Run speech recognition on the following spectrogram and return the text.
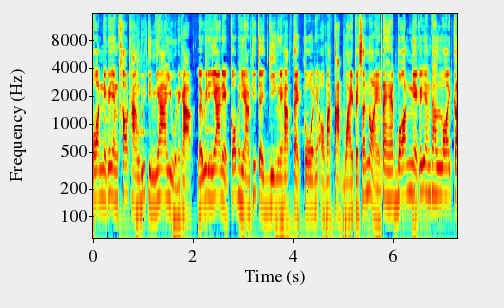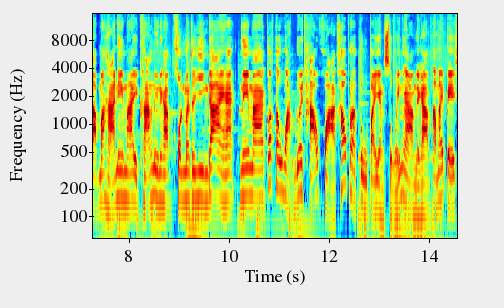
บอลเนี่ยก็ยังเข้าทางวิตินยาอยู่นะครับและวิตินยาเนี่ยก็พยายามที่จะยิงนะครับแต่โกเนี่ยออกมาตัดไวไปซะหน่อย แต่บอลเนี่ยก็ยังทันลอยกลับมาหาเนยมาอีกครั้งหนึ่งนะครับคนมันจะยิงได้ฮะเนยมาก็ตวัดด้วยเท้าขวาเข้าประตูไปอย่างสวยงามเลยครับทำให้เปเช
